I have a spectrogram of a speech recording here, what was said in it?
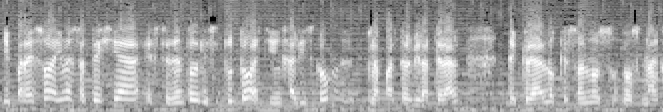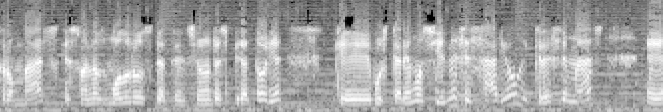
Y para eso hay una estrategia este, dentro del instituto aquí en Jalisco, la parte bilateral, de crear lo que son los, los macromas, que son los módulos de atención respiratoria, que buscaremos si es necesario y crece más, eh,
